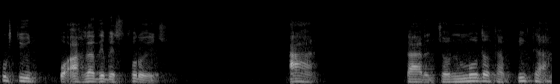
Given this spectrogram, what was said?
ফুর্তি ও আহ্লাদে ব্যস্ত রয়েছে। আর তার জন্মদাতা পিতা,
